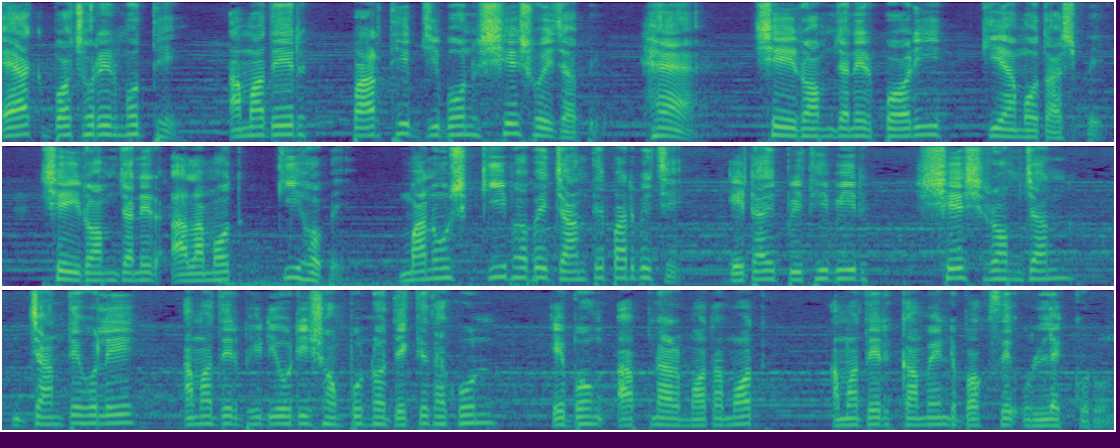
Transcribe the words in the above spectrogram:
এক বছরের মধ্যে আমাদের পার্থিব জীবন শেষ হয়ে যাবে। হ্যাঁ সেই রমজানের পরই কিয়ামত আসবে। সেই রমজানের আলামত কি হবে? মানুষ কীভাবে জানতে পারবে যে এটাই পৃথিবীর শেষ রমজান? জানতে হলে আমাদের ভিডিওটি সম্পূর্ণ দেখতে থাকুন এবং আপনার মতামত আমাদের কমেন্ট বক্সে উল্লেখ করুন।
